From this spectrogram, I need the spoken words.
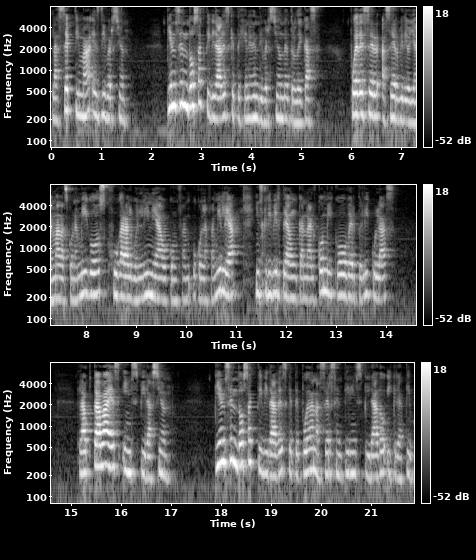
La séptima es diversión. Piensa en dos actividades que te generen diversión dentro de casa. Puede ser hacer videollamadas con amigos, jugar algo en línea o con, la familia, inscribirte a un canal cómico, ver películas. La octava es inspiración. Piensa en dos actividades que te puedan hacer sentir inspirado y creativo.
